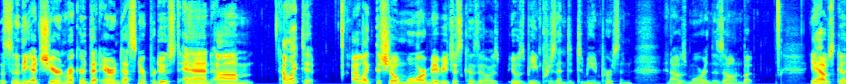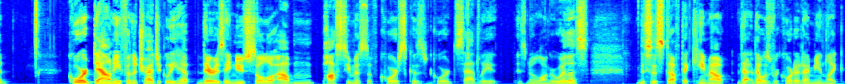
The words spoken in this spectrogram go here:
Listen to the Ed Sheeran record that Aaron Dessner produced, and um, I liked it. I liked the show more, maybe just because it was it was being presented to me in person, and I was more in the zone. But yeah, it was good. Gord Downie from the Tragically Hip. There is a new solo album, posthumous, of course, because Gord sadly is no longer with us. This is stuff that came out that that was recorded. I mean, like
